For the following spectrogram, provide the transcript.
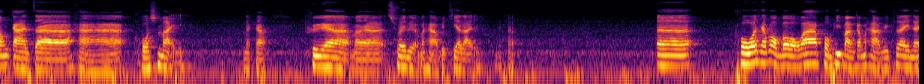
ต้องการจะหาโค้ชใหม่นะครับ เพื่อมาช่วยเหลือมหาวิทยาลัยนะครับเอ่อโค้ชครับบอกบอกว่าผมผิดหวังกับมหาวิทยาลัยใน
